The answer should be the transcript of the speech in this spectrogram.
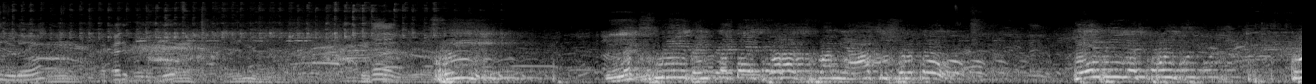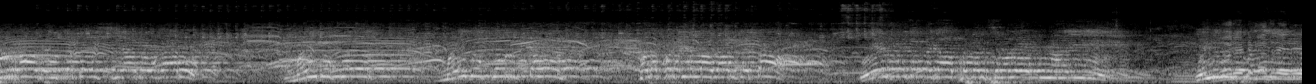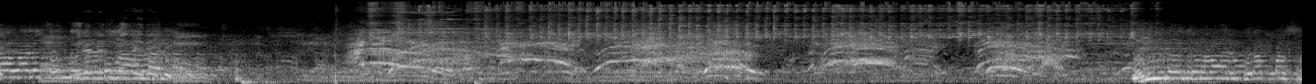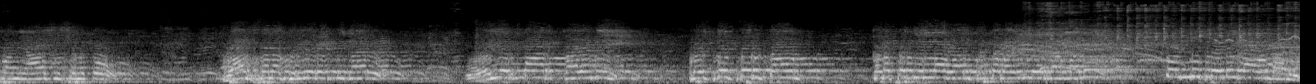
చూడు శ్రీ లక్ష్మీ వెంకటేశ్వర స్వామి ఆశీస్సులతో కేవీఎస్ కుర్రా వెంకటేష్ యాదవ్ గారు మైదుకూర్ మైదుకూర్ కడప జిల్లా వారి చేత ఏడో జతగా ప్రదర్శనలో ఉన్నాయి ఎనిమిది కోరేటి మాత్రం వేలు ఇది. కావాలి ఆ, తొమ్మిది కోరేటి రెడీగా మాత్రం ఇది. ఉండాలి ఎనిమిదో జత వారు గురప్ప స్వామి ఆశీస్సులతో వాత్సల గురిరెడ్డి గారు వైఎస్ఆర్ కాలనీ ప్రొద్దుటూరు టౌన్ కడప జిల్లా వారి పెద్ద బయలుదేరి రావాలి తొమ్మిది రెడీగా ఉండాలి.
